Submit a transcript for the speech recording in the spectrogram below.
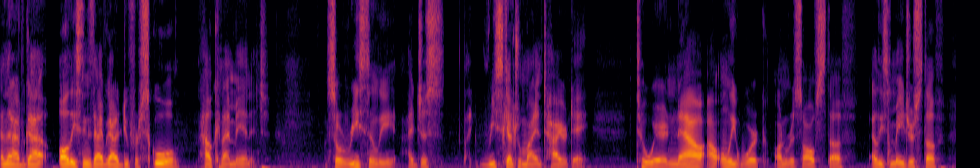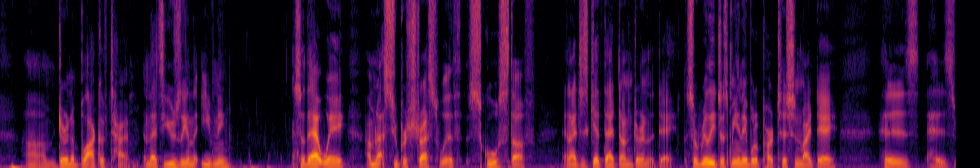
and then I've got all these things that I've got to do for school. How can I manage? So recently, I just like rescheduled my entire day to where now I'll only work on Resolv stuff, at least major stuff, um, during a block of time, and that's usually in the evening. So that way, I'm not super stressed with school stuff, and I just get that done during the day. So really, just being able to partition my day has has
